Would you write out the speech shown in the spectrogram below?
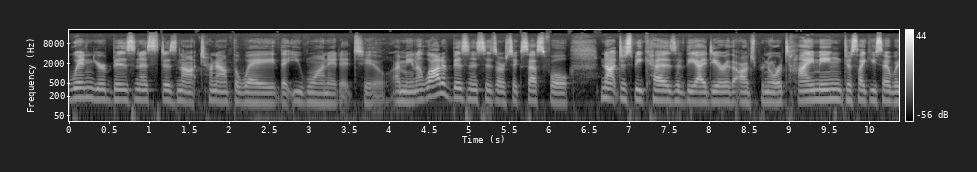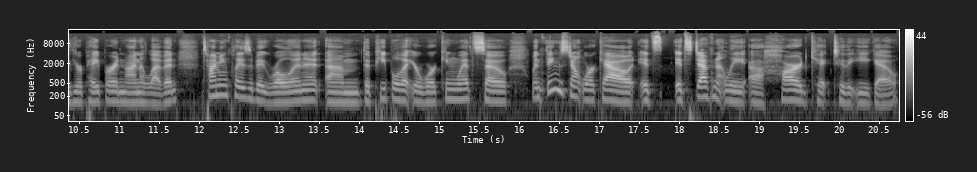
when your business does not turn out the way that you wanted it to. I mean, a lot of businesses are successful not just because of the idea or the entrepreneur timing, just like you said with your paper in 9 11. Timing plays a big role in it, um, the people that you're working with. So when things don't work out, it's it's definitely a hard kick to the ego.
